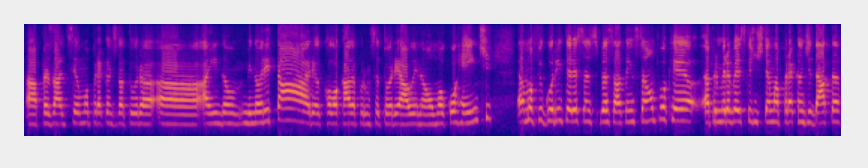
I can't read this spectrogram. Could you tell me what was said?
apesar de ser uma pré-candidatura uh, ainda minoritária, colocada por um setorial e não uma corrente, é uma figura interessante de prestar atenção, porque é a primeira vez que a gente tem uma pré-candidata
